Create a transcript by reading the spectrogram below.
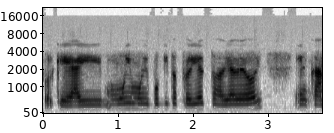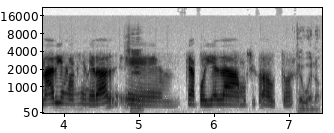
porque hay muy, muy poquitos proyectos a día de hoy en Canarias en general eh, que apoyen la música de autor. Qué bueno.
